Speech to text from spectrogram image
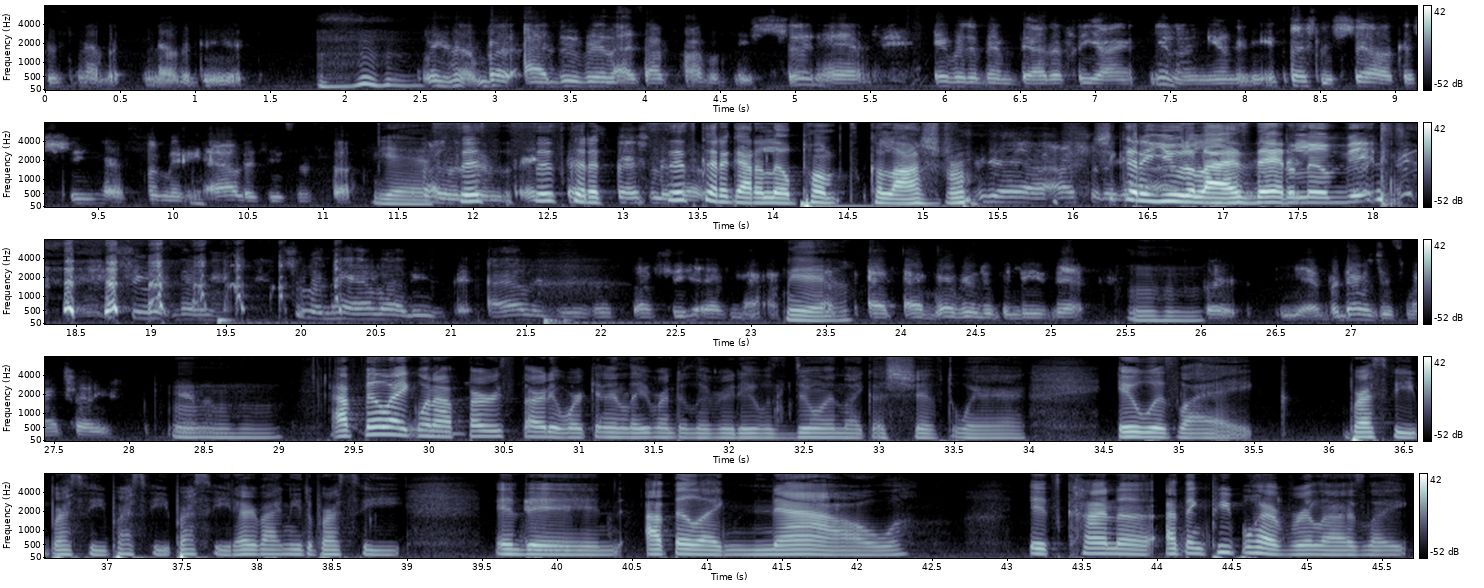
just never, never did. but I do realize I probably should have. It would have been better for your, you know, immunity, especially Shell, because she has so many allergies and stuff. Yeah, sis, sis could have, sis could have got a little pumped colostrum. Yeah, I should. She could have utilized that a little bit. she wouldn't have all these allergies and stuff she has now. Yeah, I, I, I really believe that. Mm-hmm. But yeah, but that was just my choice. Mm-hmm. I feel like when I first started working in labor and delivery, they was doing like a shift where it was like breastfeed, breastfeed, breastfeed, breastfeed. Everybody need to breastfeed. And then I feel like now it's kind of, I think people have realized like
